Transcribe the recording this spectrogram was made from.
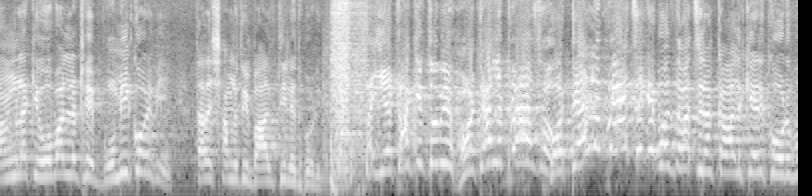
বাংলাকে ওভারলোড হয়ে বমি করবি তাদের সামনে তুমি বালতিনে ধরবি। তাই এটাকে তুমি হোটেল পেয়েছ হোটেল পেয়েছে কে বলতে পারছি না কালকের করব।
